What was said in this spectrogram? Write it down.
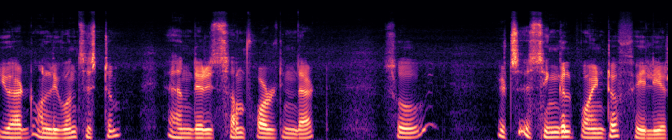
you had only one system and there is some fault in that. So it's a single point of failure.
